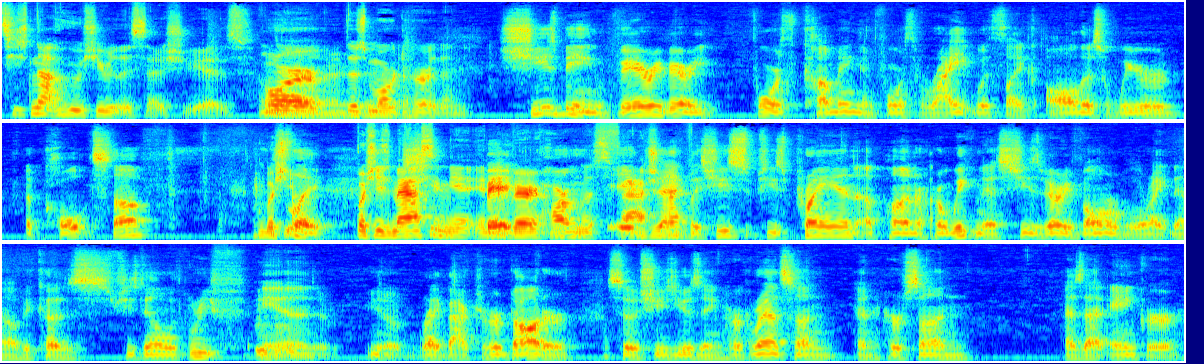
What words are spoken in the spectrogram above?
she's not who she really says she is, or No, no, there's no, more to her than. She's being very, very forthcoming and forthright with like all this weird occult stuff. But she, like but she's masking it in Ba- a very harmless fashion. Exactly. She's she's preying upon her weakness. She's very vulnerable right now because she's dealing with grief mm-hmm. and you know right back to her daughter. So she's using her grandson and her son as that anchor.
